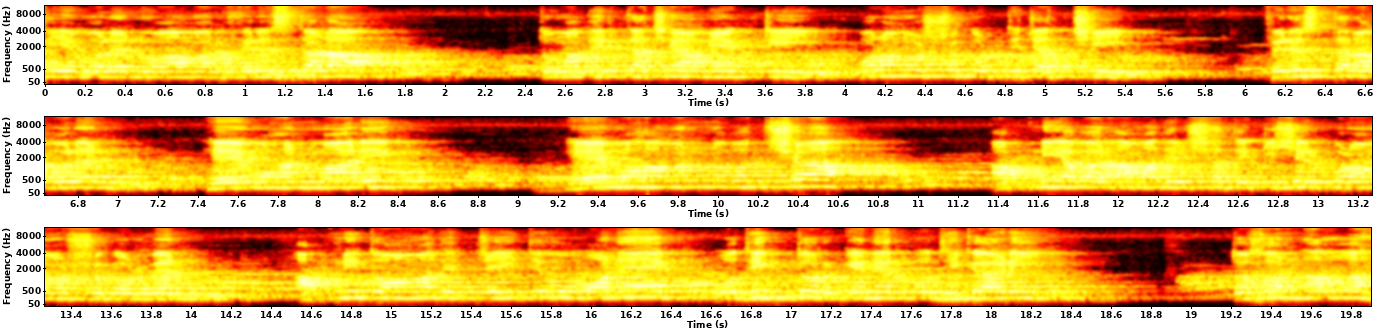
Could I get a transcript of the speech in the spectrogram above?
দিয়ে বলেন, ও আমার ফেরেস্তারা তোমাদের কাছে আমি একটি পরামর্শ করতে চাচ্ছি। ফেরেস্তারা বলেন, হে মহান মালিক, হে মহামান্য বাদশাহ, আপনি আবার আমাদের সাথে কিসের পরামর্শ করবেন? আপনি তো আমাদের চাইতেও অনেক অধিকতর জ্ঞানের অধিকারী। তখন আল্লাহ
